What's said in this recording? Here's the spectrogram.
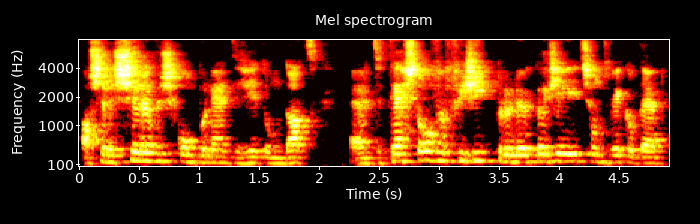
als er een servicecomponent in zit om dat uh, te testen of een fysiek product, als je iets ontwikkeld hebt.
